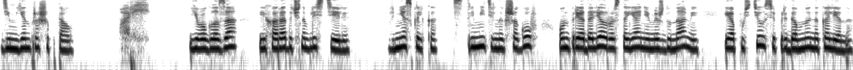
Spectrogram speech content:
Демьен прошептал. «Мари!» Его глаза лихорадочно блестели. В несколько стремительных шагов он преодолел расстояние между нами и опустился предо мной на колено,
